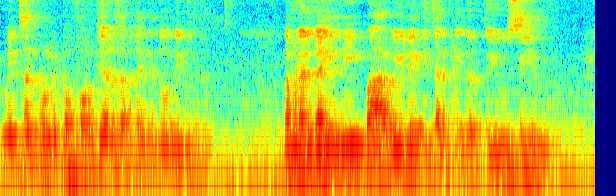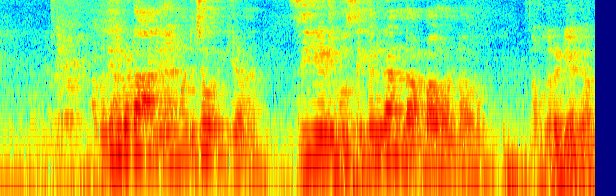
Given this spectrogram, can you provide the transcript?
മീൻസ് പുള്ളി പെർഫോം ചെയ്യുന്ന സമയത്ത് എനിക്ക് തോന്നിയിട്ടുണ്ട്. നമ്മളെല്ലാം ഇനി ഭാവിയിലേക്ക് ചിലപ്പോൾ ഇതെടുത്ത് യൂസ് ചെയ്യുന്നു. അപ്പൊ ദിലീപേട്ട ആഗ്രഹം കൊണ്ട് ചോദിക്കുകയാണ് സി എ ഡി മ്യൂസിക് ഒരു രണ്ടാം ഭാഗം ഉണ്ടാവും. നമുക്ക് റെഡിയാക്കാം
